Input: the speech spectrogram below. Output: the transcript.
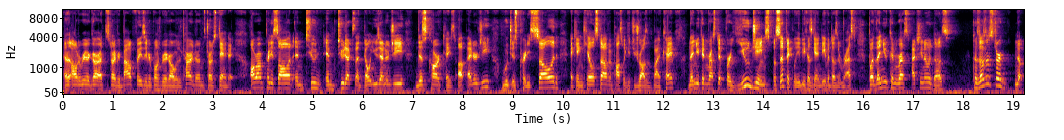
And then, auto rear guard at the start of your battle phase. If your opponent's rear guard was retired during this turn, stand it. All around pretty solid. In two, in two decks that don't use energy, this card takes up energy, which is pretty solid. It can kill stuff and possibly get you draws in 5k. Then you can rest it for Eugene specifically because Gandiva doesn't rest. But then you can rest. Actually, no, it does. Because doesn't Stur no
